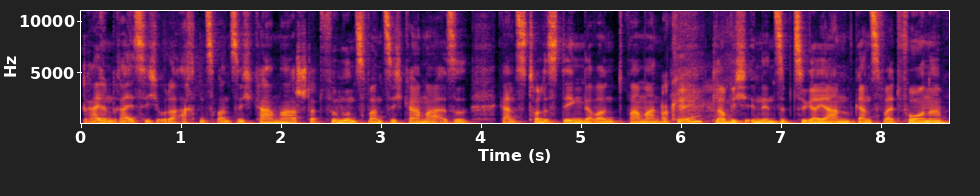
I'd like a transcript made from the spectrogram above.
33 oder 28 km/h statt 25 km/h. Also ganz tolles Ding. Da war, war man, okay. glaube ich, in den 70er Jahren ganz weit vorne.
